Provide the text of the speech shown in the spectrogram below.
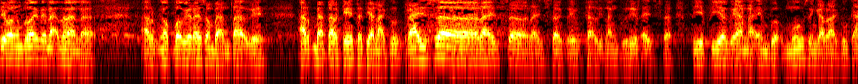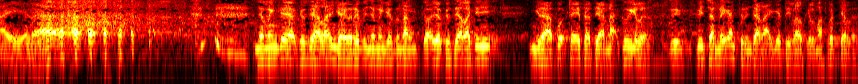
di wong tuwa enak tenan arep ngopo kowe ra iso bantah kowe arep batalke dadi anakku. Ra iso ra iso ra iso kowe bali nang buri ra iso. Piye-piye kowe anake mbokmu sing karo aku kae nyenengke Gusti Allah urip nyenengke tenan. Kok ya Gusti Allah ki ngrapuk dhek dadi anakku iki lho kuwi jane kan direncanake di Lauhil Mahfud ya lho.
